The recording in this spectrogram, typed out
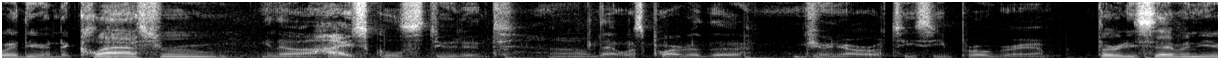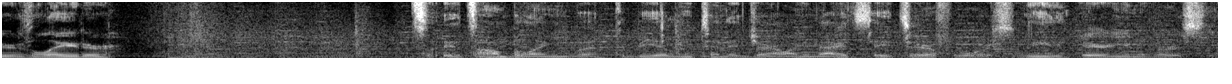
whether you're in the classroom, you know, a high school student, um, that was part of the junior ROTC program. 37 years later, it's, it's humbling, but to be a Lieutenant General of the United States Air Force, leading Air University,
